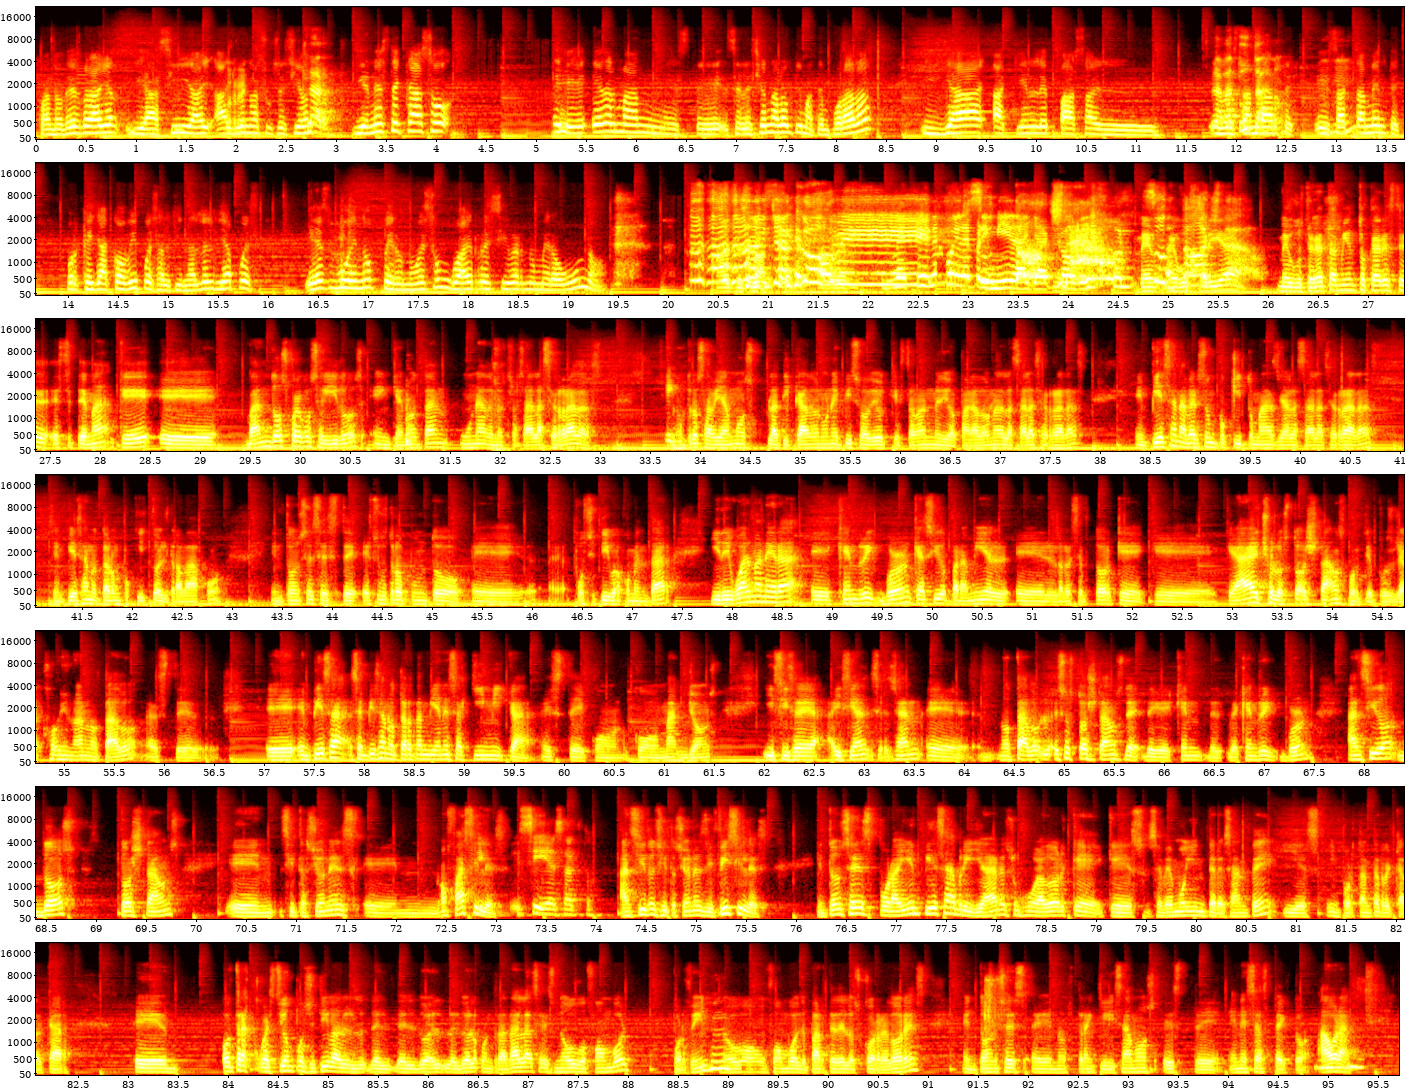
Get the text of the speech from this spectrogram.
Cuando Des Bryant, y así hay, hay una sucesión. Claro. Y en este caso, eh, Edelman este, se lesiona la última temporada y ya a quién le pasa el, La el batuta, estandarte. Exactamente. Porque Jacoby, pues al final del día, pues es bueno, pero no es un wide receiver número uno. Jacoby. Me tiene muy deprimida, Jacoby. Me, gustaría, touchdown. me gustaría también tocar este, este tema, que eh, van dos juegos seguidos en que anotan una de nuestras alas cerradas. Sí. Nosotros habíamos platicado en un episodio que estaban medio apagadas una de las alas cerradas. Empiezan a verse un poquito más ya las alas cerradas, se empieza a notar un poquito el trabajo. Entonces, este, es otro punto eh, positivo a comentar. Y de igual manera, eh, Kendrick Bourne, que ha sido para mí el, receptor que, ha hecho los touchdowns, porque pues Jacoby no ha anotado, este, eh, empieza, se empieza a notar también esa química este, con, con Mac Jones. Y si se, y si han, se han, eh, notado, esos touchdowns de, de, Ken- Kendrick Bourne han sido dos touchdowns en situaciones eh, no fáciles Sí, exacto. han sido en situaciones difíciles. Entonces, por ahí empieza a brillar. Es un jugador que, que se ve muy interesante y es importante recalcar. Eh, otra cuestión positiva del, del- del duelo, del duelo contra Dallas es no hubo fumble, por fin, Ujú. no hubo un fumble de parte de los corredores. Entonces, eh, nos tranquilizamos este, en ese aspecto. Ahora,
